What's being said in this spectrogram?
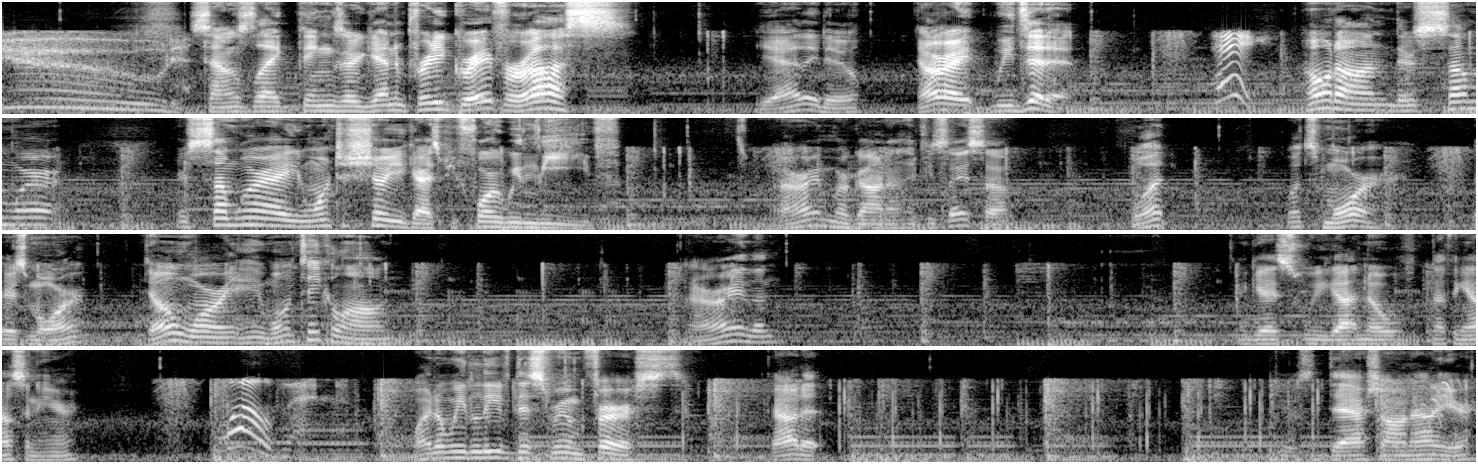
Dude! Sounds like things are getting pretty great for us. Yeah, they do. All right, we did it. hey, Hold on, there's somewhere there's somewhere I want to show you guys before we leave. All right, Morgana, if you say so. What? What's more? There's more. Don't worry, it won't take long. All right then. I guess we got no nothing else in here. well then. Why don't we leave this room first? Got it. Just dash on out of here.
